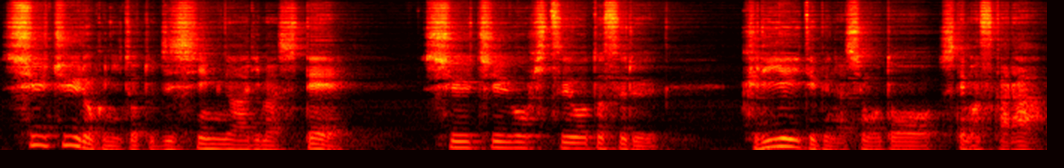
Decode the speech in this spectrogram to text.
集中力にちょっと自信がありまして、集中を必要とするクリエイティブな仕事をしてますから、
